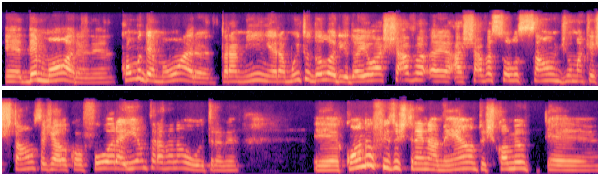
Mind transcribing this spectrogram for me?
É, demora, né? Como demora, para mim era muito dolorido. Aí eu achava, é, achava a solução de uma questão, seja ela qual for, aí entrava na outra, né? É, quando eu fiz os treinamentos, como eu é,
